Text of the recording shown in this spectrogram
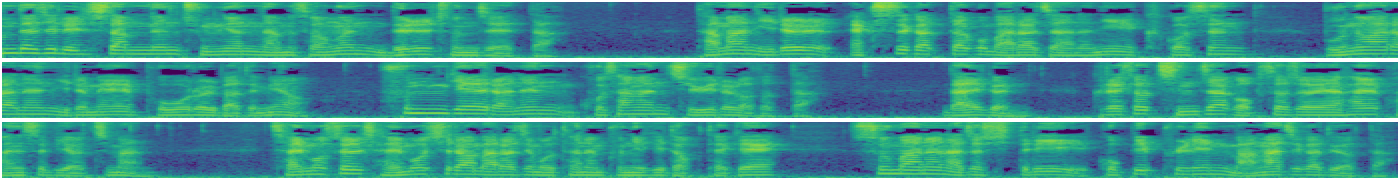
꼰대질 일삼는 중년 남성은 늘 존재했다. 다만 이를 X 같다고 말하지 않으니 그것은 문화라는 이름의 보호를 받으며 훈계라는 고상한 지위를 얻었다. 낡은, 그래서 진작 없어져야 할 관습이었지만 잘못을 잘못이라 말하지 못하는 분위기 덕택에 수많은 아저씨들이 곱비 풀린 망아지가 되었다.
